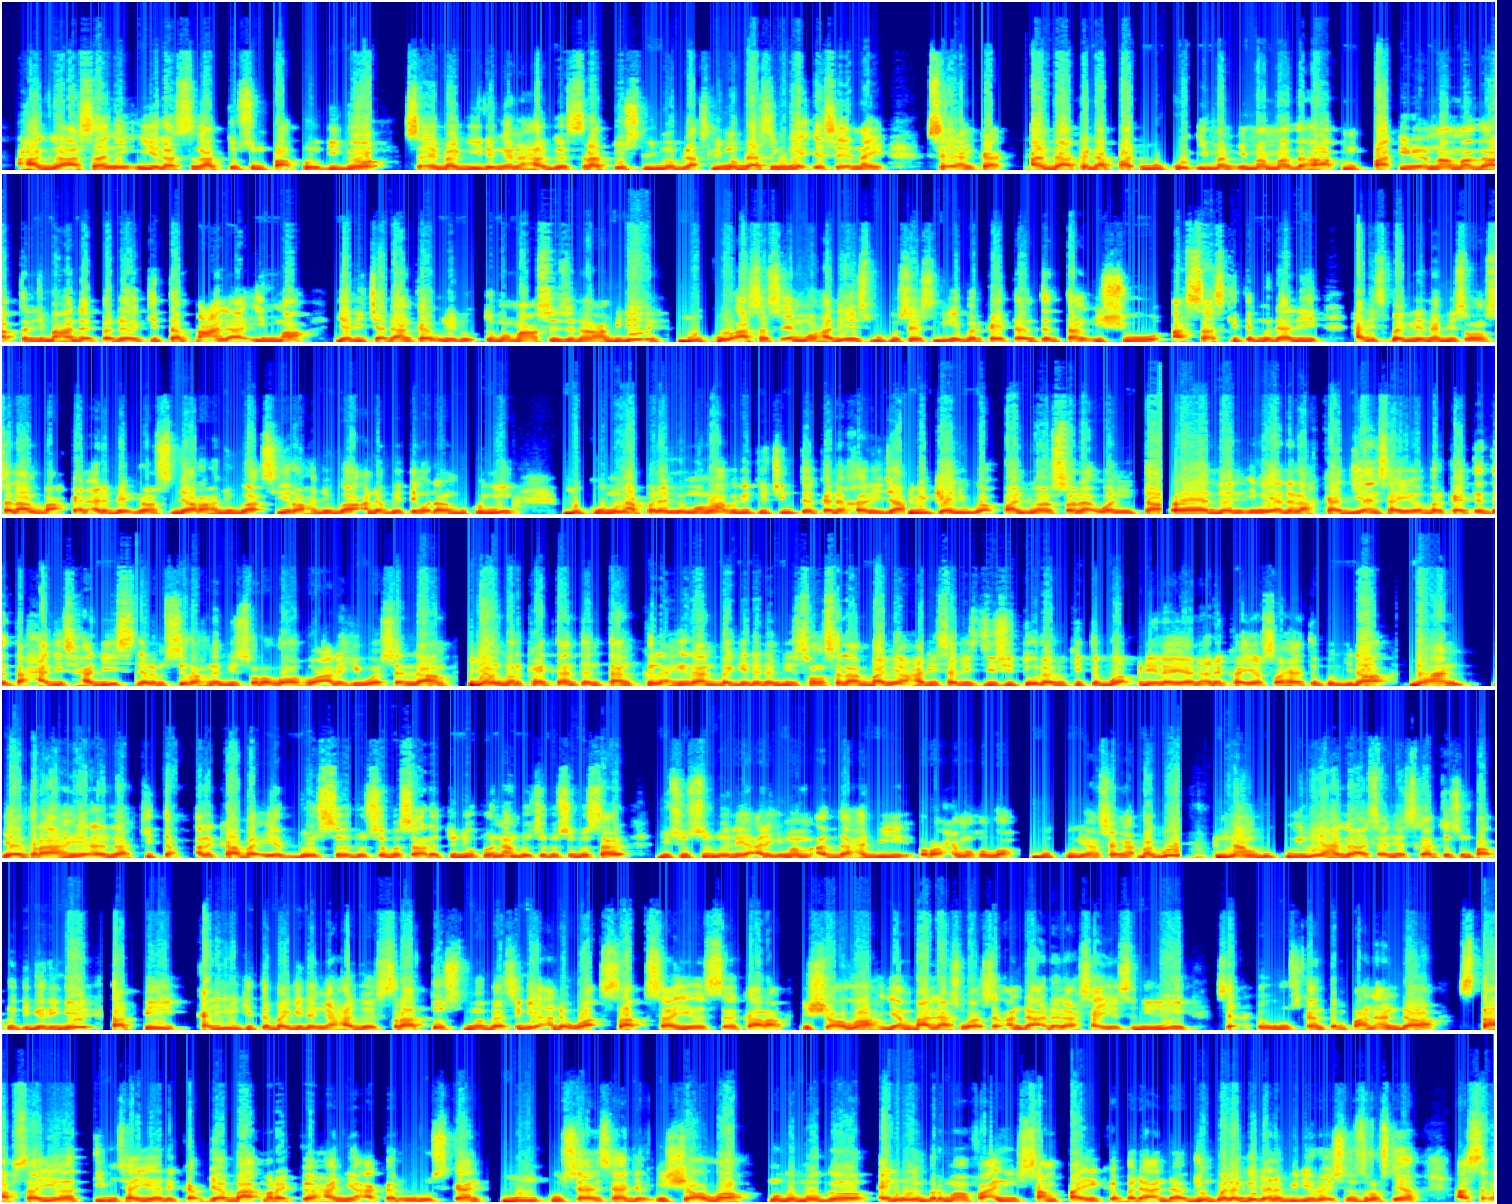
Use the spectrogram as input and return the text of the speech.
Harga asalnya ialah 143, saya bagi dengan harga 115. RM15 je saya naik, saya angkat. anda akan dapat buku imam-imam mazhab, empat imam mazhab terjemahan daripada kitab Ma'al A'immah yang dicadangkan oleh Dr. Muhammad Asri Zainal Abidin. Buku Asas Ilmu Hadis, buku saya sendiri berkaitan tentang isu asas kita medali hadis bagi Nabi SAW. Bahkan ada background sejarah juga, sirah juga. Anda boleh tengok dalam buku ini. Buku Mengapa Nabi Muhammad Begitu Cinta Kerana Kharijah. Demikian juga Panduan Salat Wanita. Uh, dan ini adalah kajian saya berkaitan tentang hadis-hadis dalam sirah Nabi SAW yang berkaitan tentang kelahiran baginda Nabi SAW. Banyak hadis-hadis di situ lalu kita buat penilaian adakah ia sahih ataupun tidak. Dan yang terakhir adalah kitab Al-Kabair, dosa-dosa besar. Ada 76 dosa-dosa besar disusun oleh Al-Imam Al-Zahabi rahimahullah. Buku yang sangat bagus. 6 buku ini harga asalnya RM143 tapi kali ini kita bagi dengan harga RM115. Anda WhatsApp saya sekarang. InsyaAllah yang balas WhatsApp anda adalah saya sendiri. Saya akan uruskan tempahan anda. Staff saya, tim saya dekat pejabat, mereka hanya akan uruskan bungkusan saja. InsyaAllah, moga-moga ilmu yang bermanfaat ini sampai kepada anda. Jumpa lagi dalam video reaction seterusnya. Assalamualaikum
